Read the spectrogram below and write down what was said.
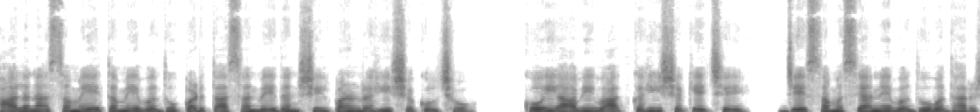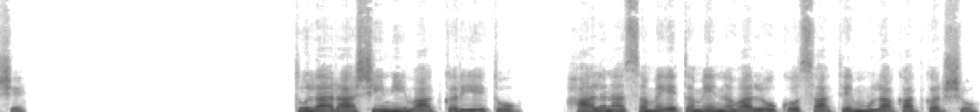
હાલના સમયે તમે વધુ પડતા સંવેદનશીલ પણ રહી શકો છો. કોઈ આવી વાત કહી શકે છે, જે સમસ્યાને વધુ વધારશે. તુલા રાશિની વાત કરીએ તો, હાલના સમયે તમે નવા લોકો સાથે મુલાકાત કરશો.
